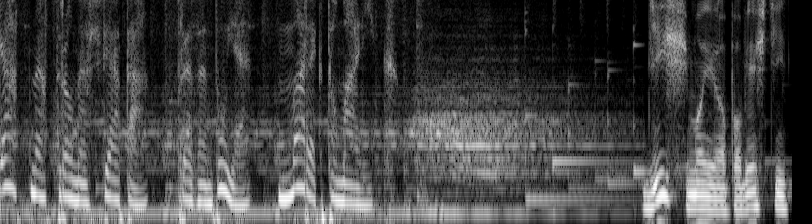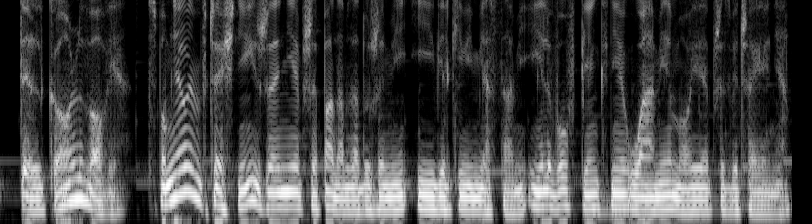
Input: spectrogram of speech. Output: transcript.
Jasna strona świata prezentuje Marek Tomalik. Dziś moje opowieści tylko o Lwowie. Wspomniałem wcześniej, że nie przepadam za dużymi i wielkimi miastami i Lwów pięknie łamie moje przyzwyczajenia.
